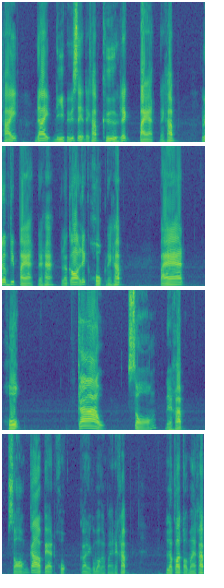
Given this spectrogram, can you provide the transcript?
ใช้ได้ดีเป็นพิเศษนะครับ คือเลข8นะครับ เริ่มที่8นะฮะแล้วก็เลข6นะครับ8 6 9 2นะครับ 2 9 8 6 ก็อะไรก็ว่ากันไปนะครับ แล้วก็ต่อมาครับ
